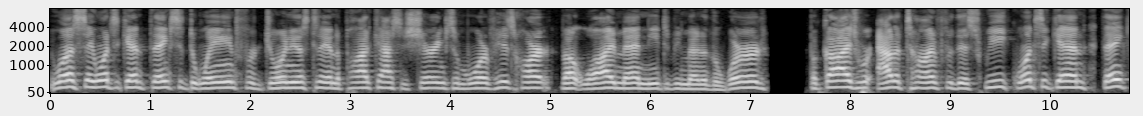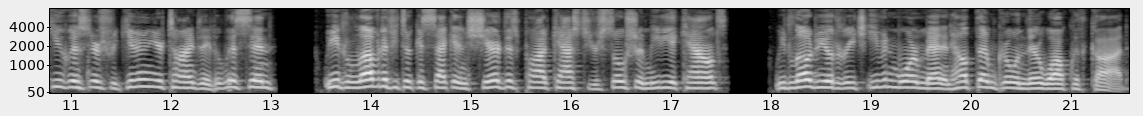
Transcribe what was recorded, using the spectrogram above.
We want to say once again thanks to Duane for joining us today on the podcast and sharing some more of his heart about why men need to be men of the Word. But guys, we're out of time for this week. Once again, thank you listeners for giving your time today to listen. We'd love it if you took a second and shared this podcast to your social media accounts We'd love to be able to reach even more men and help them grow in their walk with God.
